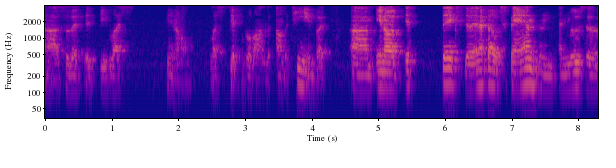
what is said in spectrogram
uh, so that it'd be less you know less difficult on the, on the team. But um, you know if, if they the NFL expands and, and moves a,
